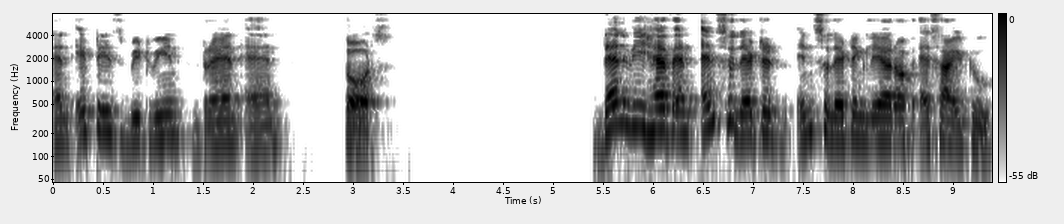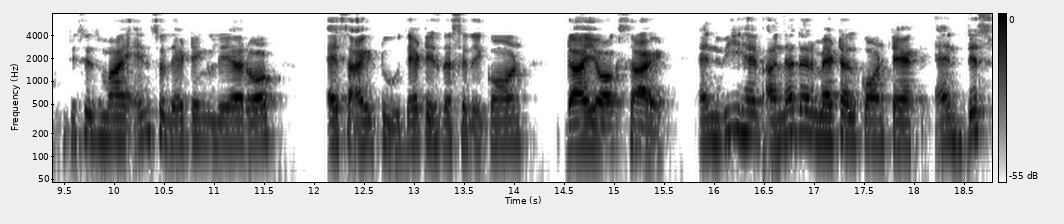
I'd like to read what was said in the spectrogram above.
and it is between drain and source. Then we have an insulated insulating layer of SiO2. This is my insulating layer of SiO2 that is the silicon dioxide and we have another metal contact and this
